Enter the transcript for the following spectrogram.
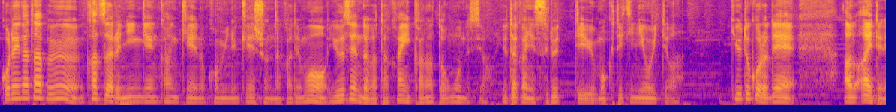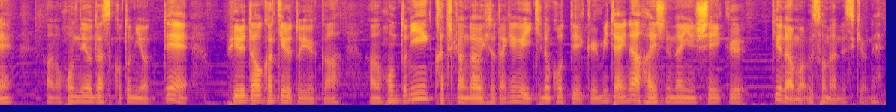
これが多分、数ある人間関係のコミュニケーションの中でも優先度が高いかなと思うんですよ。豊かにするっていう目的においては。っていうところで、あの、あえてね、あの、本音を出すことによって、フィルターをかけるというか、あの、本当に価値観が合う人だけが生き残っていくみたいな配信の内容にしていくっていうのはまあ嘘なんですけどね。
